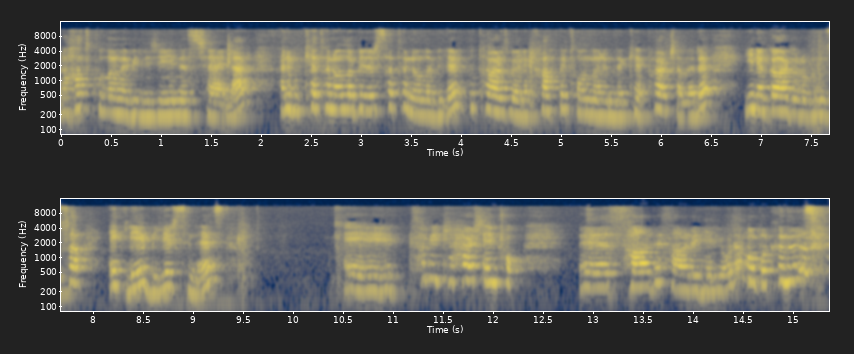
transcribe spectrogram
rahat kullanabileceğiniz şeyler. Hani bu keten olabilir, saten olabilir. Bu tarz böyle kahve tonlarındaki parçaları yine gardırobunuza ekleyebilirsiniz. Ee, tabii ki her şeyim çok e, sade sade geliyor ama bakınız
